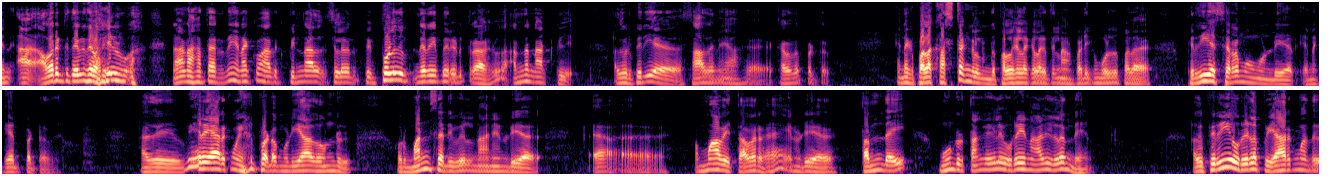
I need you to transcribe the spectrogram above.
என் அவருக்கு தெரிந்த வரையில் நானாகத்தான் இருந்தேன். எனக்கும் அதுக்கு பின்னால் சிலர் இப்பொழுது நிறைய பேர் எடுக்கிறார்கள் அந்த நாட்களில் அது ஒரு பெரிய சாதனையாக கருதப்பட்டது. எனக்கு பல கஷ்டங்கள் இந்த பல்கலைக்கழகத்தில் நான் படிக்கும்பொழுது பல பெரிய சிரமம் ஒன்று எனக்கு ஏற்பட்டது. அது வேறு யாருக்கும் ஏற்பட முடியாத ஒன்று. ஒரு மண் சரிவில் நான் என்னுடைய அம்மாவை தவிர என்னுடைய தந்தை மூன்று தங்கைகளை ஒரே நாளில் இழந்தேன். அது பெரிய ஒரு இழப்பு. யாருக்கும் அது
